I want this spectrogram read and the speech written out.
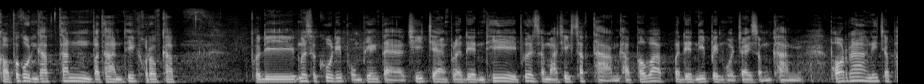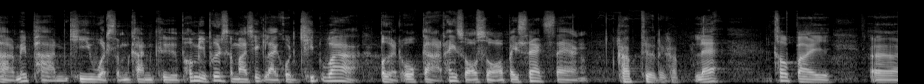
ขอบพระคุณครับท่านประธานที่เคารพครับ พอดีเมื่อสักครู่นี้ผมเพียงแต่ชี้แจงประเด็นที่เพื่อนสมาชิกซักถามครับเพราะว่าประเด็นนี้เป็นหัวใจสำคัญ เพราะร่างนี้จะผ่านไม่ผ่านคีย์เวิร์ดสำคัญคือเพราะมีเพื่อนสมาชิกหลายคนคิดว่าเปิดโอกาสให้สสไปแทรกแซงครับเชิญนะครับ และเข้าไปเอ่อ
